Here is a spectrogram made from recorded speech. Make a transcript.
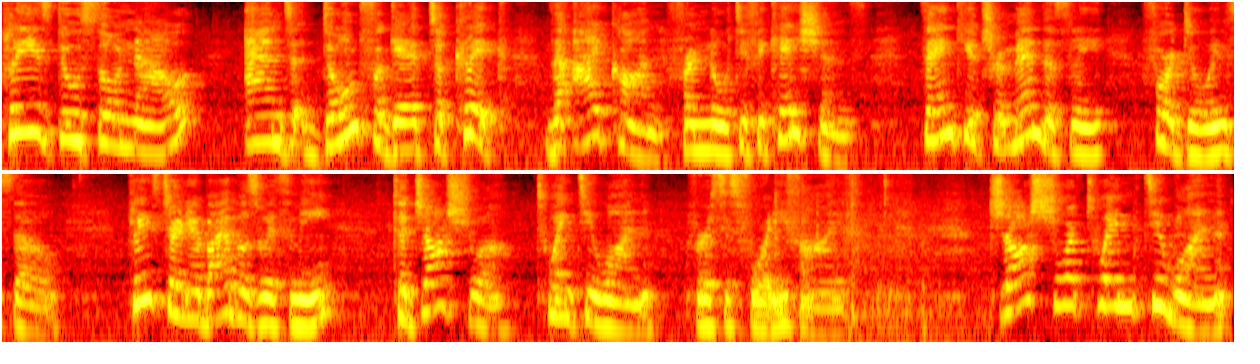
please do so now and don't forget to click the icon for notifications. Thank you tremendously for doing so. Please turn your Bibles with me to Joshua 21, verses 45. Joshua 21,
